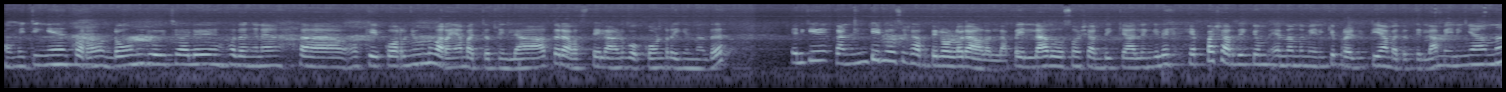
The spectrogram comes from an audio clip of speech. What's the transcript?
വോമിറ്റിങ് കുറവുണ്ടോ എന്ന് ചോദിച്ചാൽ അതങ്ങനെ ഓക്കെ കുറഞ്ഞു എന്ന് പറയാൻ പറ്റത്തില്ലാത്തൊരവസ്ഥയിലാണ് പൊയ്ക്കൊണ്ടിരിക്കുന്നത്. എനിക്ക് കണ്ടിന്യൂസ് ഛർദ്ദിലുള്ള ഒരാളല്ല. അപ്പോൾ എല്ലാ ദിവസവും ഛർദ്ദിക്കുക അല്ലെങ്കിൽ എപ്പോൾ ഛർദ്ദിക്കും എന്നൊന്നും എനിക്ക് പ്രെഡിക്റ്റ് ചെയ്യാൻ പറ്റത്തില്ല. മെനിഞ്ഞാന്ന്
